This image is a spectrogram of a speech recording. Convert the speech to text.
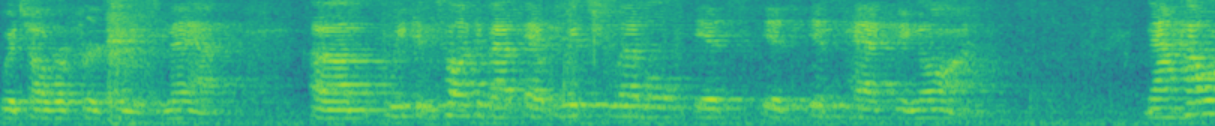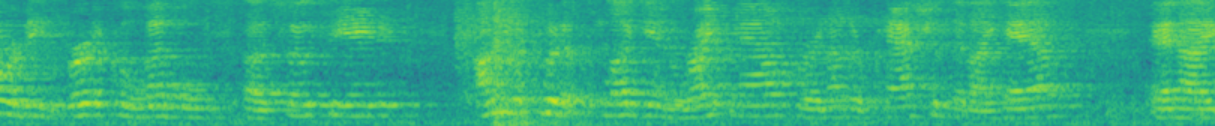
which I'll refer to as MAP, um, we can talk about at which level it's, it's impacting on. Now, how are these vertical levels associated? I'm going to put a plug in right now for another passion that I have, and I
